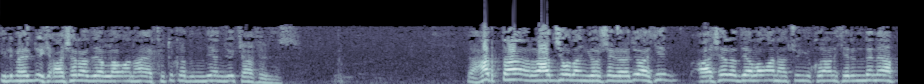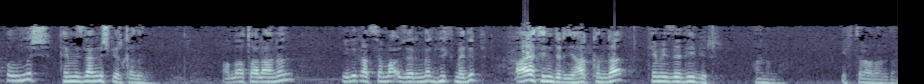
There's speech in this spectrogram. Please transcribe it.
ilim ehli diyor ki Ayşe radıyallahu anh'a kötü kadın diyen diyor kafirdir. Ve hatta radih olan görüşe göre diyor ki Ayşe radıyallahu anh'a çünkü Kur'an-ı Kerim'de ne yapılmış? Temizlenmiş bir kadın. allah Teala'nın yedi kat sema üzerinden hükmedip ayet indirdiği hakkında temizlediği bir hanım. iftiralardan.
